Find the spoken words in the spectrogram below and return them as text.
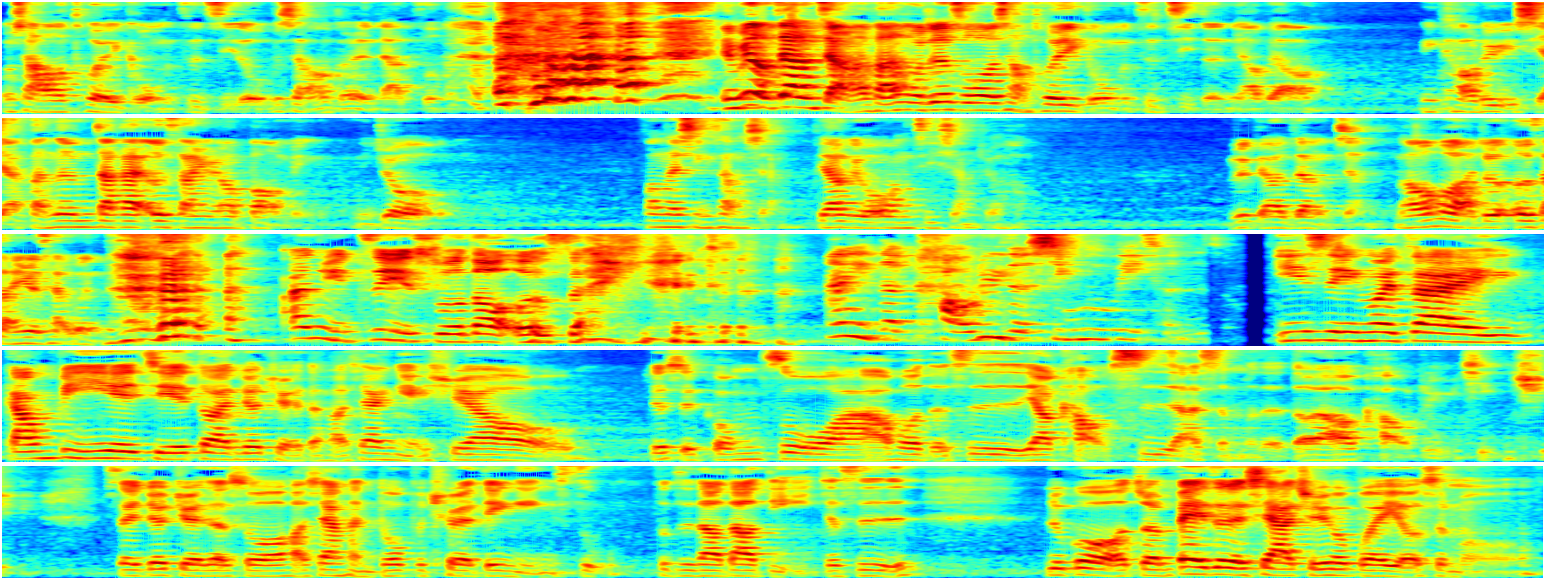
我想要推一个我们自己的，我不想要跟人家做，也没有这样讲啊。反正我就说，我想推一个我们自己的，你要不要？你考虑一下。反正大概二三月要报名，你就放在心上想，不要给我忘记想就好。我就不要这样讲。然后后来就二三月才问他。按、啊、你自己说到二三月的，那、啊、你的考虑的心路历程是什么？一是因为在刚毕业阶段就觉得好像也需要。就是工作啊，或者是要考试啊什么的，都要考虑进去，所以就觉得说好像很多不确定因素，不知道到底就是如果准备这个下去会不会有什么，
